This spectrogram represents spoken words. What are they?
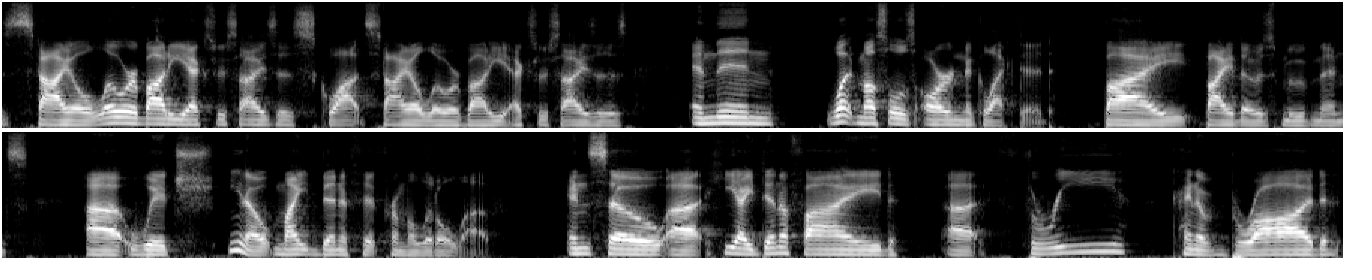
style lower body exercises, squat style lower body exercises, and then what muscles are neglected by by those movements, uh, which you know might benefit from a little love. And so uh, he identified uh, three kind of broad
